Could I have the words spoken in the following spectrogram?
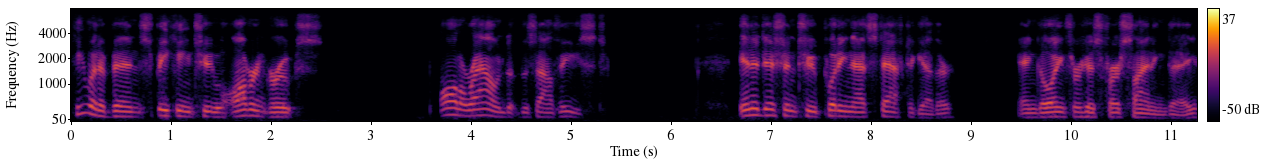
he would have been speaking to Auburn groups all around the southeast in addition to putting that staff together and going through his first signing day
